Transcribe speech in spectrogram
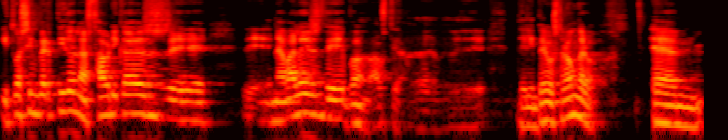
y tú has invertido en las fábricas eh, navales de, bueno, Austria, del Imperio Austrohúngaro. Em,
